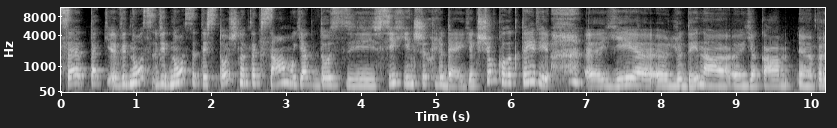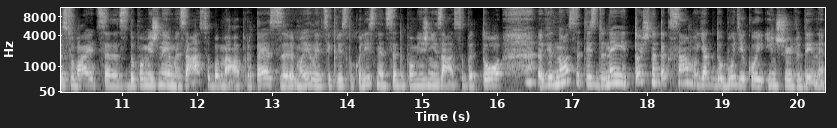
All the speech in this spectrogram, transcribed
це так віднос, відноситись точно так само, як до всіх інших людей. Якщо в колективі е, є е, людина, е, яка пересувається з допоміжними засобами, а протез, милиці, крісло колісне це допоміжні засоби, то відноситись до неї точно так само, як до будь-якої іншої людини.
